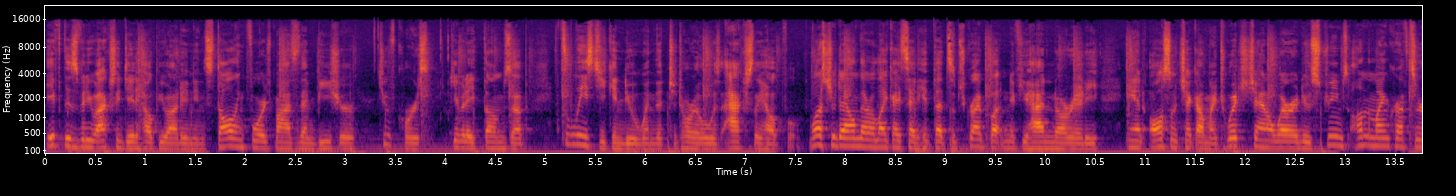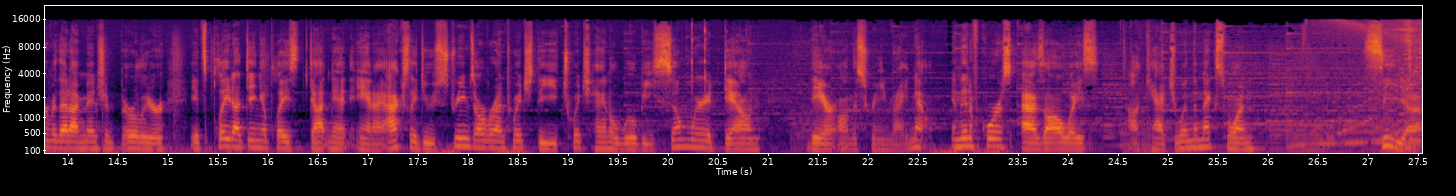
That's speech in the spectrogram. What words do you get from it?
If this video actually did help you out in installing Forge mods, then be sure to, of course, give it a thumbs up the least you can do when the tutorial was actually helpful. Once you're down there, like I said, hit that subscribe button if you hadn't already, and also check out my Twitch channel where I do streams on the Minecraft server that I mentioned earlier. It's play.danielplays.net, and I actually do streams over on Twitch. The Twitch handle will be somewhere down there on the screen right now. And then, of course, as always, I'll catch you in the next one. See ya.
